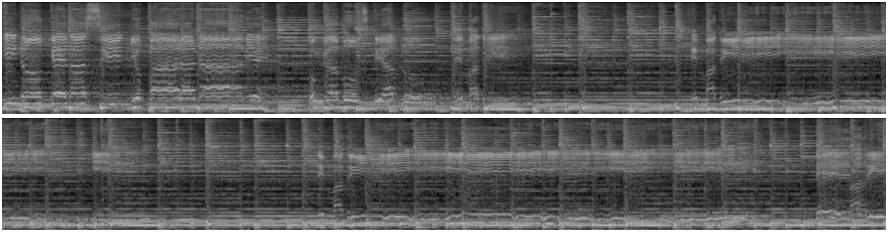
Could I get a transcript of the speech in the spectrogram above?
Aquí no queda sitio para nadie, pongamos que hablo de Madrid, de Madrid. De Madrid, de Madrid.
